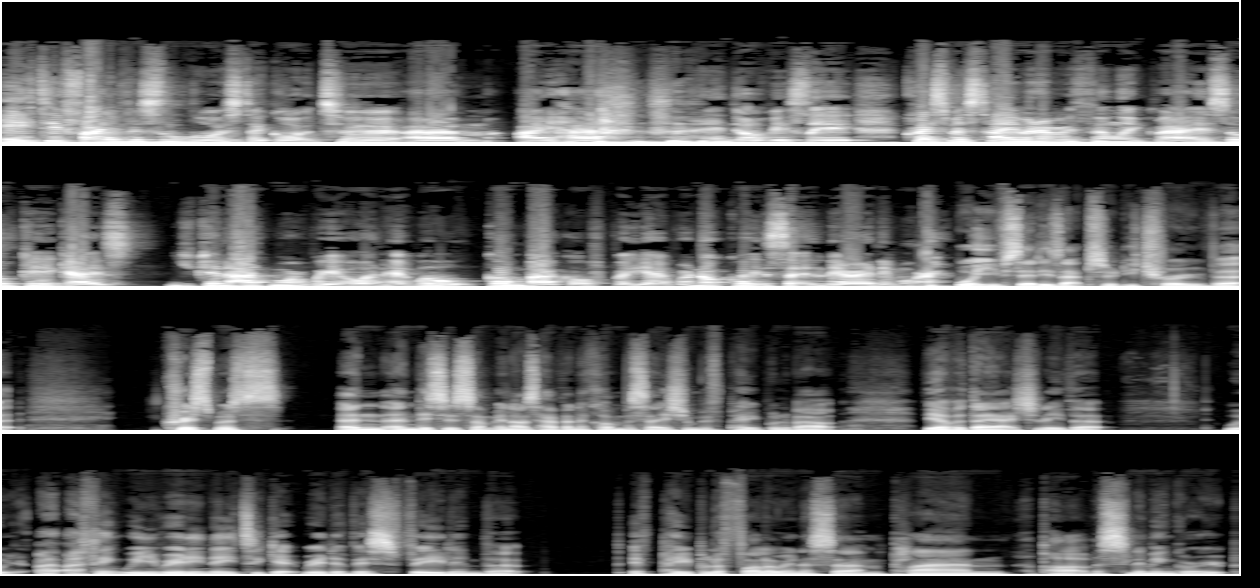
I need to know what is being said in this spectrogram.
85 is the lowest I got to. Um, I had, and obviously Christmas time and everything like that. It's okay, guys. You can add more weight on. It will come back off, but yeah, we're not quite sitting there anymore. What you've said is absolutely true. That Christmas, and and this is something I was having a conversation with people about the other day. Actually, that we, I think we really need to get rid of this feeling that if people are following a certain plan, a part of a slimming group,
